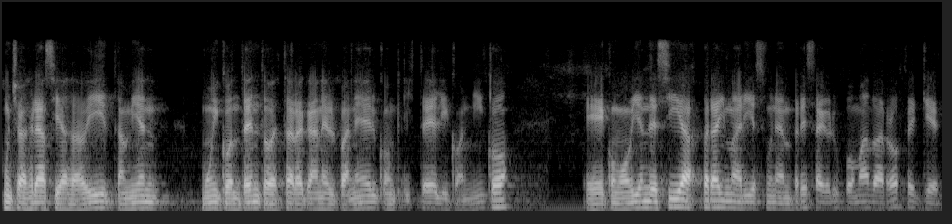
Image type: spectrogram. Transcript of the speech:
Muchas, gracias, David. También muy contento de estar acá en el panel con Cristel y con Nico. Eh, como bien decías, Primary es una empresa del grupo Mata Rofe que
